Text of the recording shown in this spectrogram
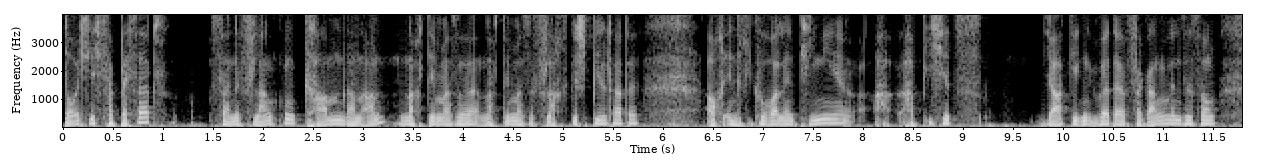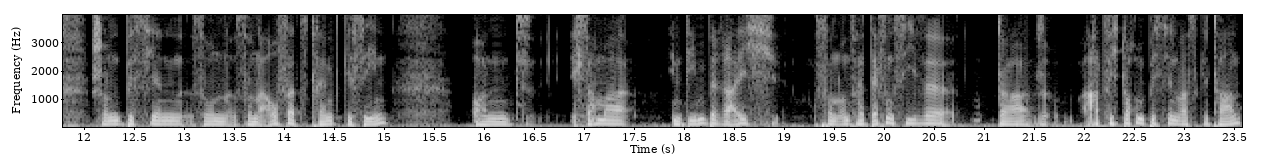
deutlich verbessert. Seine Flanken kamen dann an, nachdem er sie, nachdem er sie flach gespielt hatte. Auch Enrico Valentini habe ich jetzt ja gegenüber der vergangenen Saison schon ein bisschen so ein, so Aufwärtstrend gesehen. Und ich sag mal, in dem Bereich von unserer Defensive, da hat sich doch ein bisschen was getan.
